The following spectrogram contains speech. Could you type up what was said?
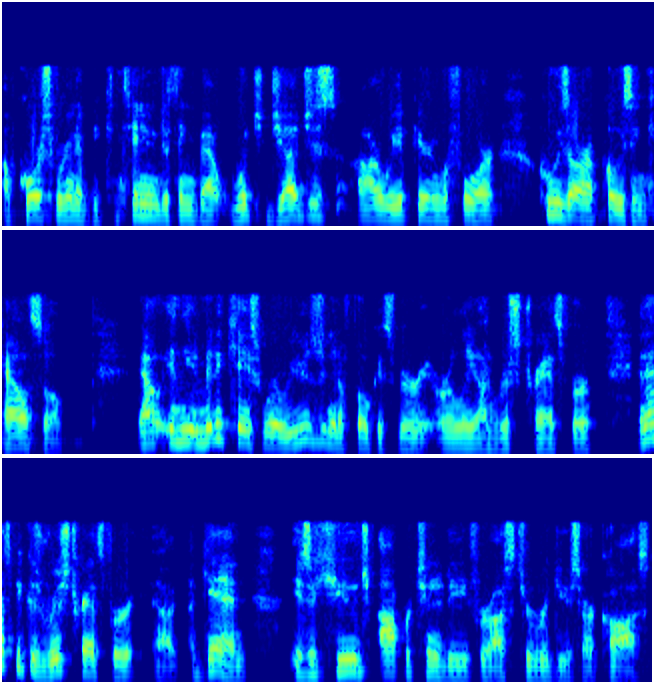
Of course, we're going to be continuing to think about which judges are we appearing before, who's our opposing counsel. Now, in the admitted case, we're usually going to focus very early on risk transfer, and that's because risk transfer, uh, again, is a huge opportunity for us to reduce our cost.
